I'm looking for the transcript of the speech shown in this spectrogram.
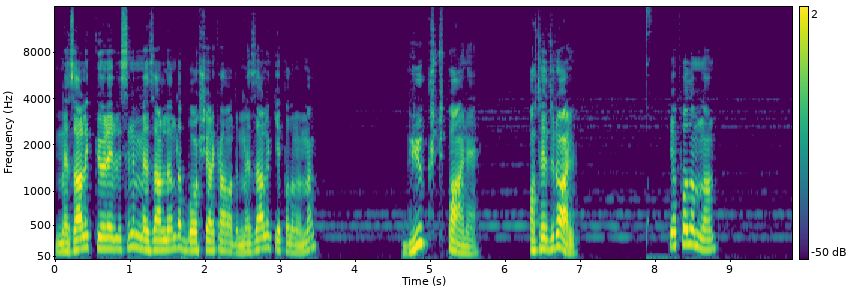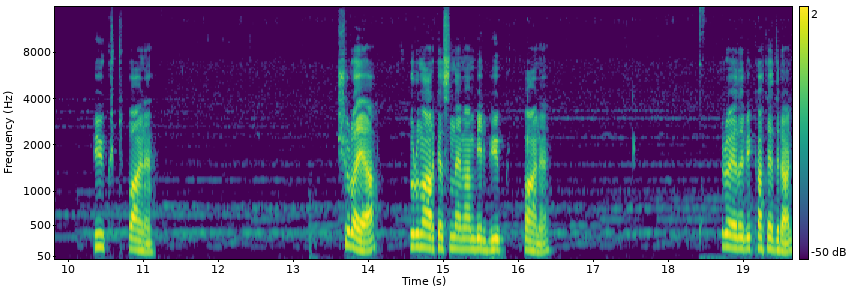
Mezarlık görevlisinin mezarlığında boş yer kalmadı. Mezarlık yapalım hemen. Büyük kütüphane. Katedral. Yapalım lan. Büyük kütüphane. Şuraya. Surun arkasında hemen bir büyük kütüphane. Şuraya da bir katedral.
